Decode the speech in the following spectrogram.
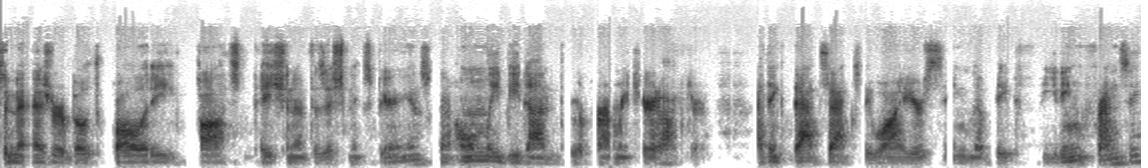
to measure both quality, cost, patient, and physician experience can only be done through a primary care doctor. I think that's actually why you're seeing the big feeding frenzy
